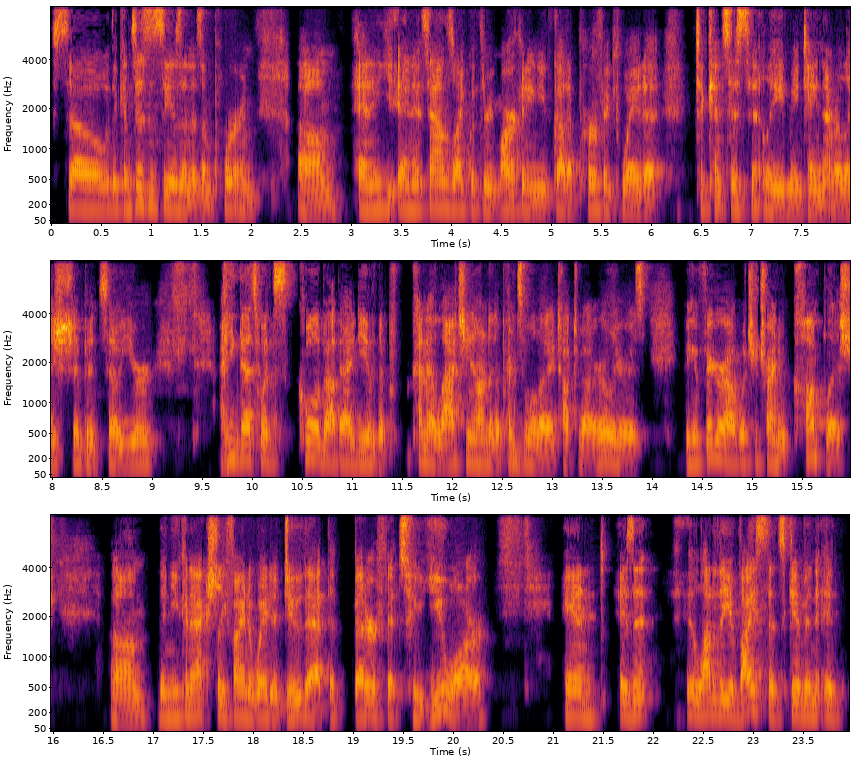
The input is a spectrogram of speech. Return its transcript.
So the consistency isn't as important, um, and and it sounds like with the remarketing, you've got a perfect way to to consistently maintain that relationship, and so you're I think that's what's cool about the idea of the kind of latching onto the principle that I talked about earlier is if you can figure out what you're trying to accomplish, um, then you can actually find a way to do that that better fits who you are. And isn't a lot of the advice that's given it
